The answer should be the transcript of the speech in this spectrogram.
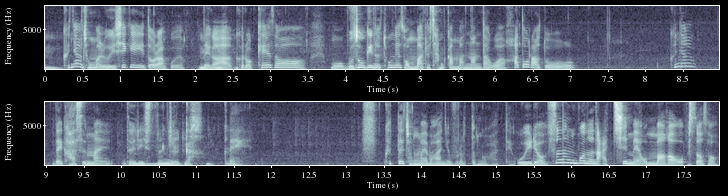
음. 그냥 정말 의식이더라고요. 음, 내가 음. 그렇게 해서 뭐 무속인을 통해서 엄마를 잠깐 만난다고 하더라도 그냥 내 가슴에 늘 음, 늘 있으니까. 있으니까. 네. 그때 정말 많이 울었던 것 같아요. 오히려 수능 보는 아침에 엄마가 없어서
